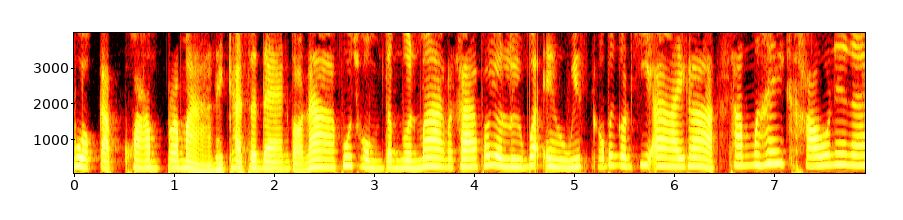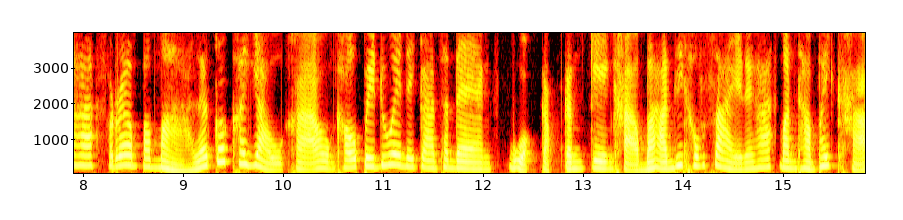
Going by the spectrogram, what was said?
บวกกับความประหม่าในการแสดงต่อหน้าผู้ชมจำนวนมากนะคะ เพราะอย่าลืมว่าเอลวิสเขาเป็นคนขี้อายค่ะทำให้เขาเนี่ยนะคะ เริ่มประหม่าแล้วก็เขย่าขาของเขาไปด้วยในการแสดงบวกกับกางเกงขาบานที่เขาใส่นะคะ มันทำให้ขา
